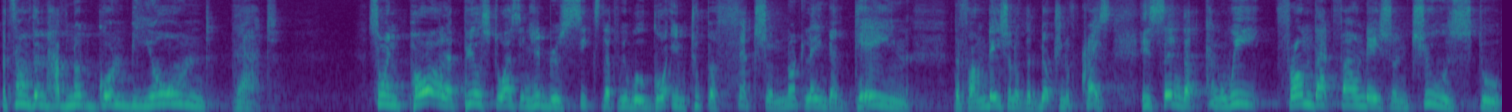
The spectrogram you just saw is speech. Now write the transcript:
But some of them have not gone beyond that. So when Paul appeals to us in Hebrews 6 that we will go into perfection, not laying again the foundation of the doctrine of Christ, he's saying that can we, from that foundation, choose to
